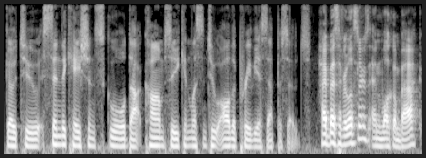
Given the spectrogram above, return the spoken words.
go to syndicationschool.com so you can listen to all the previous episodes. Hi, best ever listeners, and welcome back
